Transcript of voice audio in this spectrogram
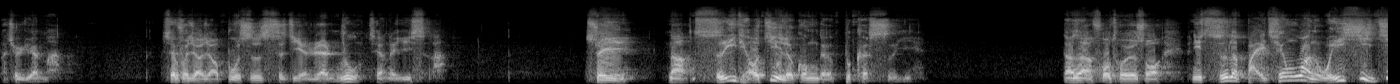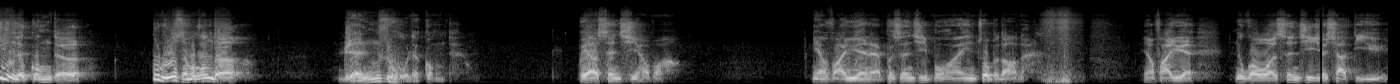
那就圆满了。所以佛教叫布施、持戒、忍辱这样的意思了。所以那持一条戒的功德不可思议。当然，佛陀又说：你持了百千万维系戒的功德，不如什么功德？忍辱的功德。不要生气，好不好？你要发愿了，不生气、不发愿，做不到的。”要发愿，如果我生气就下地狱。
